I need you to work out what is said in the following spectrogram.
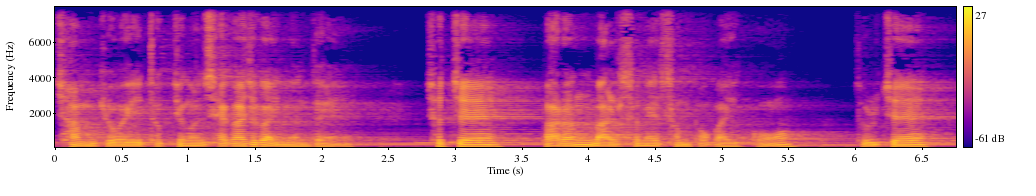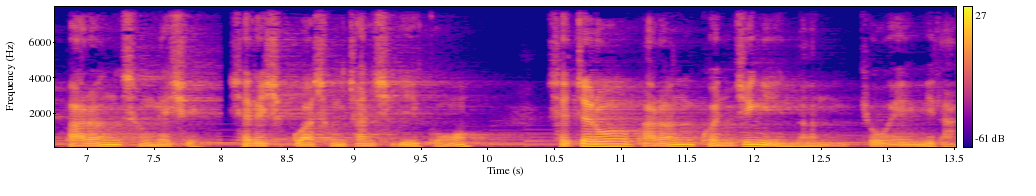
참 교회의 특징은 세 가지가 있는데 첫째 바른 말씀의 선포가 있고 둘째 바른 성례식, 세례식과 성찬식이 있고 셋째로 바른 권징이 있는 교회입니다.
